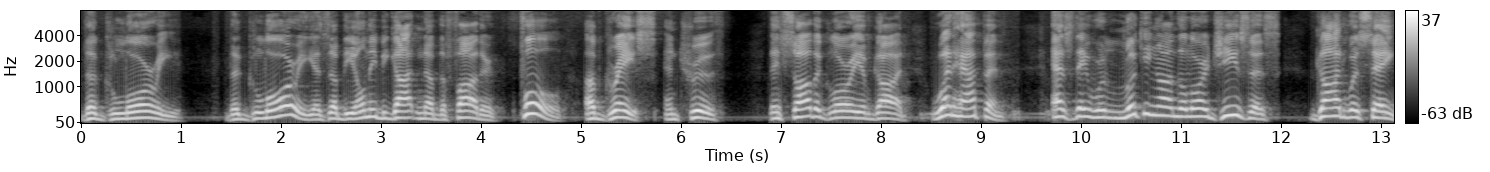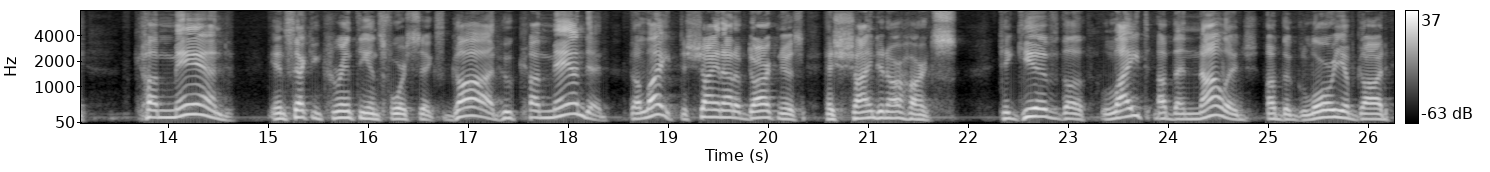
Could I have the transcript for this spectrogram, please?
the glory. The glory as of the only begotten of the Father, full of grace and truth. They saw the glory of God. What happened? As they were looking on the Lord Jesus, God was saying, Command in Second Corinthians 4 6. God who commanded the light to shine out of darkness has shined in our hearts to give the light of the knowledge of the glory of God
